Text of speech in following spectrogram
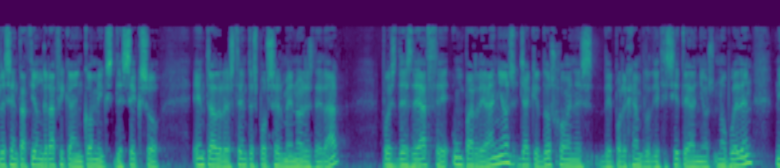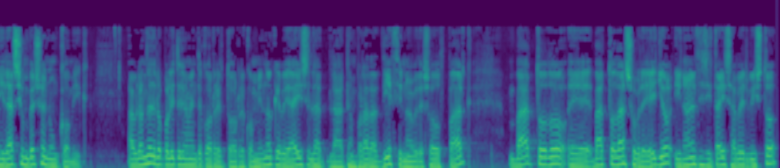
presentación gráfica en cómics de sexo entre adolescentes por ser menores de edad? Pues desde hace un par de años, ya que dos jóvenes de, por ejemplo, 17 años no pueden ni darse un beso en un cómic. Hablando de lo políticamente correcto, os recomiendo que veáis la, la temporada 19 de South Park. Va todo, eh, va toda sobre ello y no necesitáis haber visto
